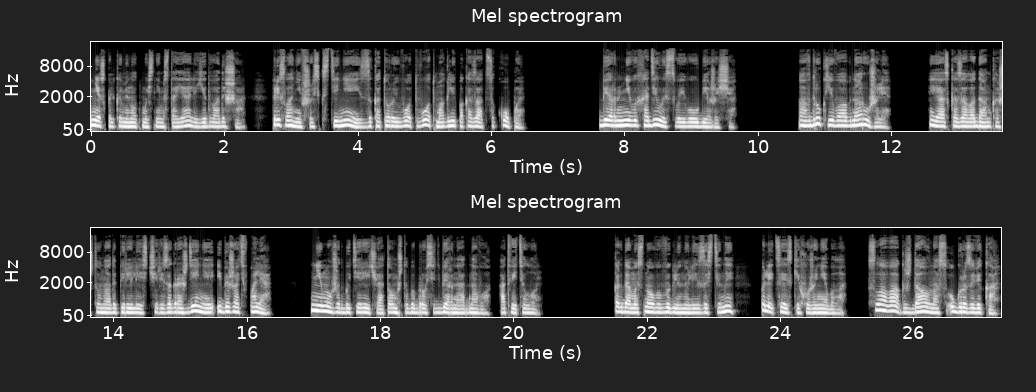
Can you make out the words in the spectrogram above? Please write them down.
Несколько минут мы с ним стояли, едва дыша, прислонившись к стене, из-за которой вот-вот могли показаться копы. Берн не выходил из своего убежища. А вдруг его обнаружили? Я сказала Данка, что надо перелезть через ограждение и бежать в поля. «Не может быть и речи о том, чтобы бросить Берна одного», — ответил он. Когда мы снова выглянули из-за стены, полицейских уже не было. Словак ждал нас у грузовика.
